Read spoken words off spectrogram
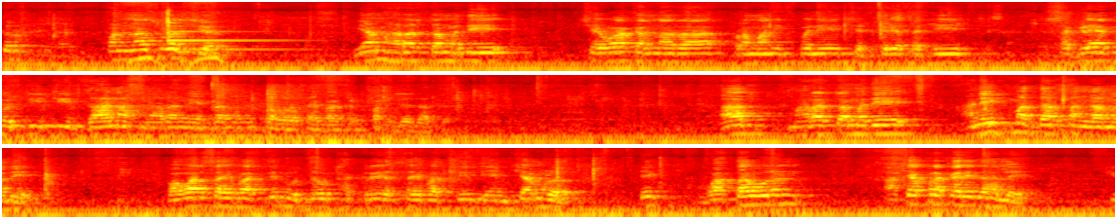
तर पन्नास वर्ष या महाराष्ट्रामध्ये सेवा करणारा प्रामाणिकपणे शेतकऱ्यासाठी सगळ्या गोष्टीची जाण असणारा नेता म्हणून पवारसाहेबांकडे पाहिलं जातं. आज महाराष्ट्रामध्ये अनेक मतदारसंघामध्ये पवारसाहेब असतील उद्धव ठाकरे साहेब असतील यांच्यामुळं एक वातावरण अशा प्रकारे झालंय की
